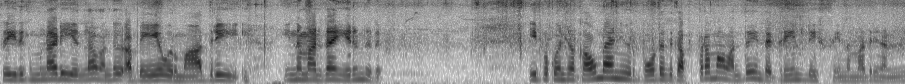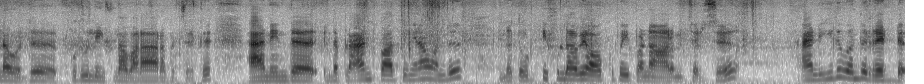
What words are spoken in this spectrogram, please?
ஸோ இதுக்கு முன்னாடி இதெல்லாம் வந்து அப்படியே ஒரு மாதிரி இந்த மாதிரி தான் இருந்தது. இப்போ கொஞ்சம் கவுமேன்யூர் போட்டதுக்கு அப்புறமா வந்து இந்த க்ரீன் லீஃப் இந்த மாதிரி நல்ல வந்து புது லீஃப்லாம் வர ஆரம்பிச்சிருக்கு. அண்ட் இந்த இந்த பிளான்ட் பார்த்தீங்கன்னா வந்து இந்த தொட்டி ஃபுல்லாகவே ஆக்குபை பண்ண ஆரம்பிச்சிருச்சு. அண்ட் இது வந்து ரெட்டு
